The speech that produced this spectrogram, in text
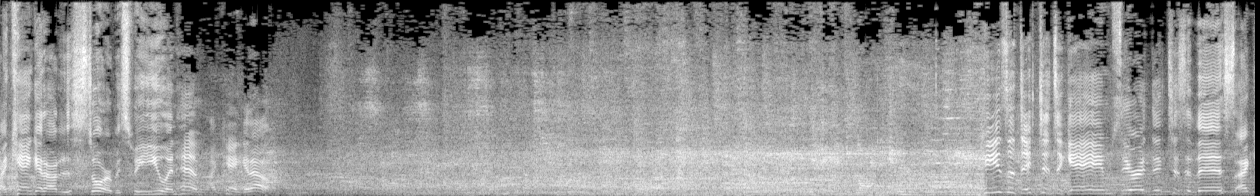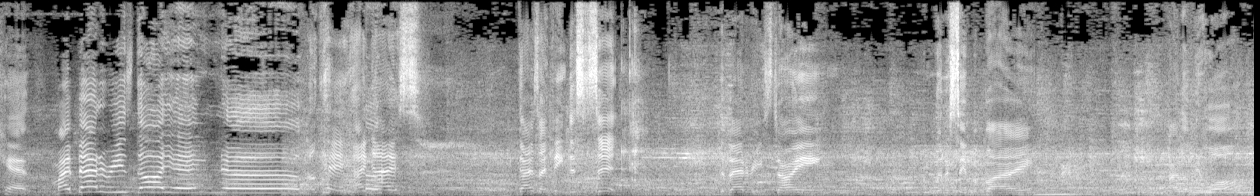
I can't get out of the store. Between you and him, I can't get out. He's addicted to games. You're addicted to this. I can't. My battery's dying. No. Okay, Hi, uh, guys. Guys, I think this is it. The battery's dying. I'm gonna say bye-bye. I love you all.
